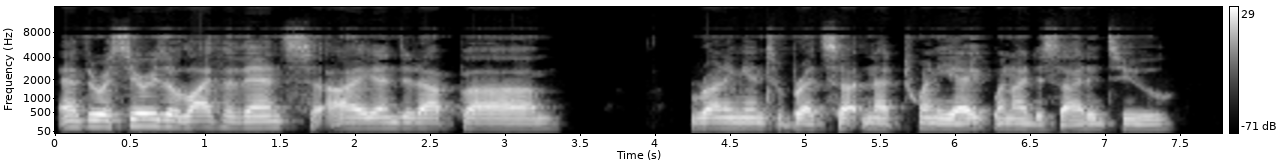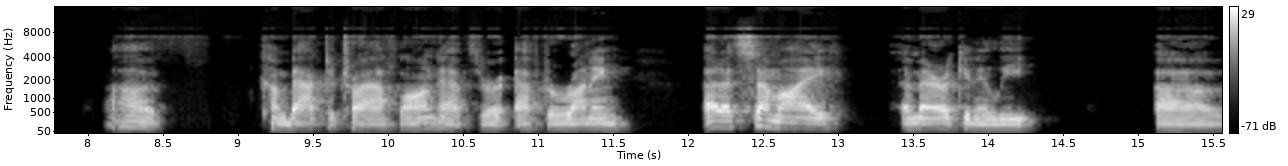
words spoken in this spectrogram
And through a series of life events, I ended up um, running into Brett Sutton at 28 when I decided to uh, come back to triathlon after after running at a semi American elite uh,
